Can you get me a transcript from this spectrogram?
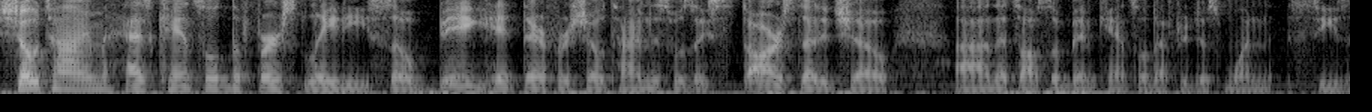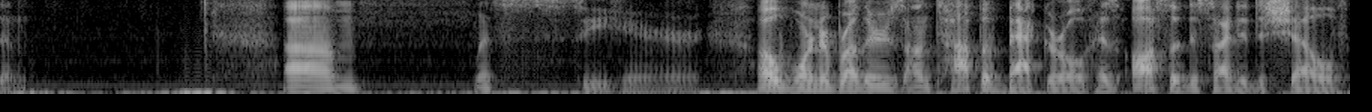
Showtime has canceled The First Lady. So, big hit there for Showtime. This was a star studded show uh, that's also been canceled after just one season. Um, let's see here. Oh, Warner Brothers, on top of Batgirl, has also decided to shelve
